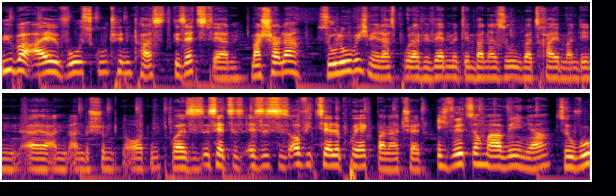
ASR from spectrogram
überall, wo es gut hinpasst, gesetzt werden. Mashallah, so lobe ich mir das, Bruder. Wir werden mit dem Banner so übertreiben an den, äh, an, an bestimmten Orten. Boah, es ist jetzt, es ist das offizielle Projektbanner-Chat. Ich will es nochmal erwähnen, ja. So, wo,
